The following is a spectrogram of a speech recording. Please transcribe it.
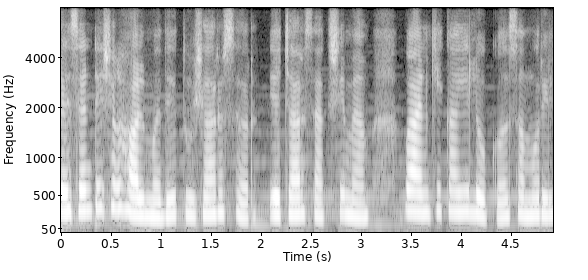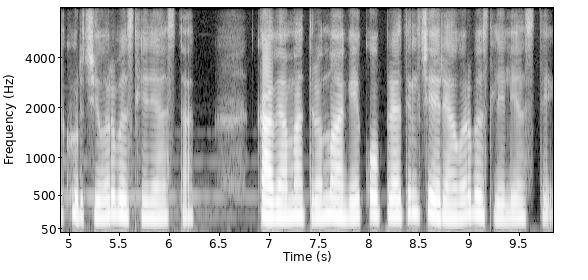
प्रेझेंटेशन हॉलमध्ये Tushar sir H R Sakshi ma'am व आणखी काही लोक समोरील खुर्चीवर बसलेले असतात. काव्या मात्र मागे कोपऱ्यातील चेहऱ्यावर बसलेली असते.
